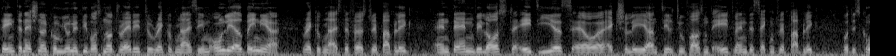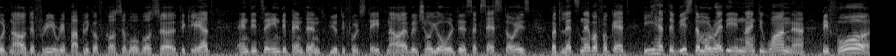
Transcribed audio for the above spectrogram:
the international community was not ready to recognize him. Only Albania recognized the First Republic. And then we lost eight years, uh, actually until 2008, when the Second Republic, what is called now the Free Republic of Kosovo, was uh, declared and it's an independent, beautiful state now. I will show you all the success stories. But let's never forget, he had the wisdom already in 91, uh, before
